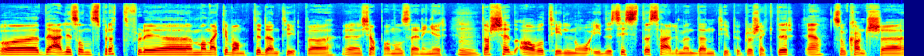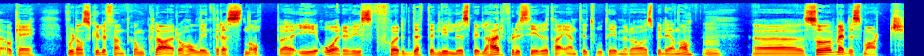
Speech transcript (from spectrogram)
Og det er litt sånn sprøtt, fordi eh, man er ikke vant til den type eh, kjappe annonseringer. Mm. Det har skjedd av og til nå i det siste, særlig med den type prosjekter, Ja. som kanskje OK, hvordan skulle Funcom klare å holde interessen oppe i årevis for dette lille spillet her? For de sier det tar én til to timer å spille gjennom. Mm. Uh, så veldig smart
